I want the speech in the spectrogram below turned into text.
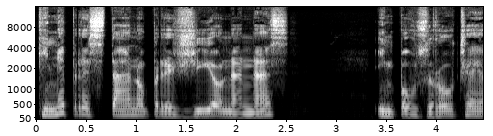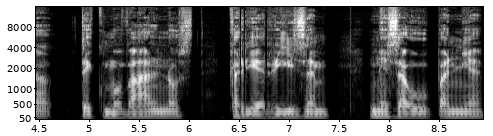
ki neprestano prežijo na nas in povzročajo tekmovalnost, karierizem, nezaupanje,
